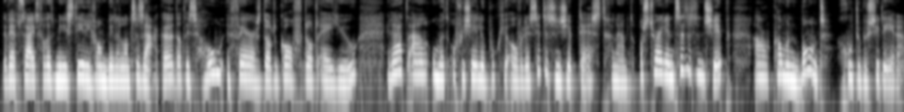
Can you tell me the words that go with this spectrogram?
De website van het ministerie van Binnenlandse Zaken, dat is homeaffairs.gov.au, raadt aan om het officiële boekje over de citizenship test, genaamd Australian Citizenship, Our Common Bond, goed te bestuderen.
